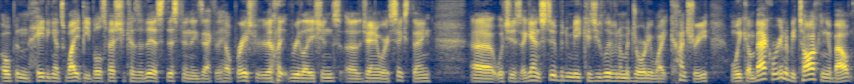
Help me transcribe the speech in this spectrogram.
open hate against white people, especially because of this. This didn't exactly help race relations, uh, the January 6th thing, uh, which is, again, stupid to me because you live in a majority white country. When we come back, we're going to be talking about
